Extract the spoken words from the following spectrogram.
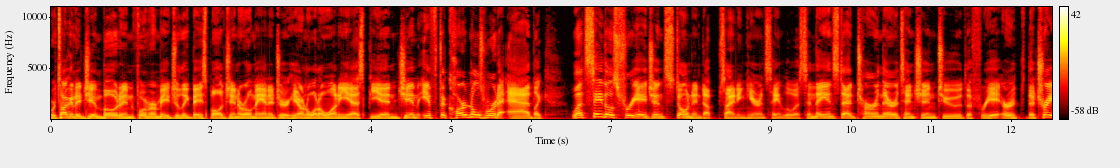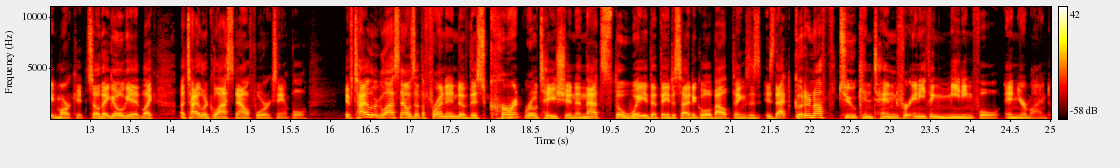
We're talking to Jim Bowden, former Major League Baseball general manager here on 101 ESPN. Jim, if the Cardinals were to add, like, let's say those free agents don't end up signing here in St. Louis and they instead turn their attention to the free or the trade market. So they go get like a Tyler Glasnow, for example. If Tyler Glasnow is at the front end of this current rotation and that's the way that they decide to go about things, is, is that good enough to contend for anything meaningful in your mind?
